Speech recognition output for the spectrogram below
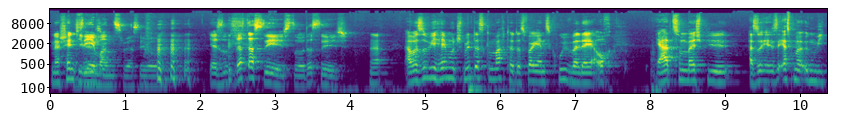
In der äh, shanty Seemannsversion. ja, so, das, das sehe ich so, das sehe ich. Ja. Aber so wie Helmut Schmidt das gemacht hat, das war ganz cool, weil der ja auch, er hat zum Beispiel, also er ist erstmal irgendwie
